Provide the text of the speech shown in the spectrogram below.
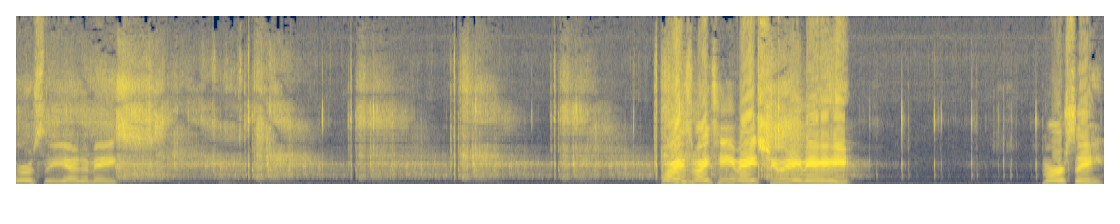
Where's the enemy? Why is my teammate shooting me? Mercy.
